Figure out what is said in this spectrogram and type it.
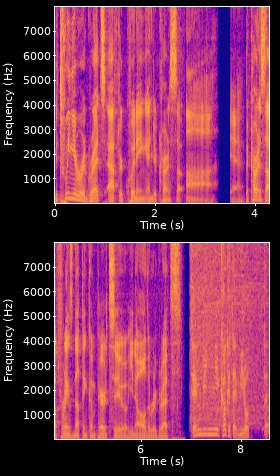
Between your regrets after quitting and your current stuff. Ah, yeah. The current suffering is nothing compared to, you know, all the regrets. 天秤にかけてみろって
